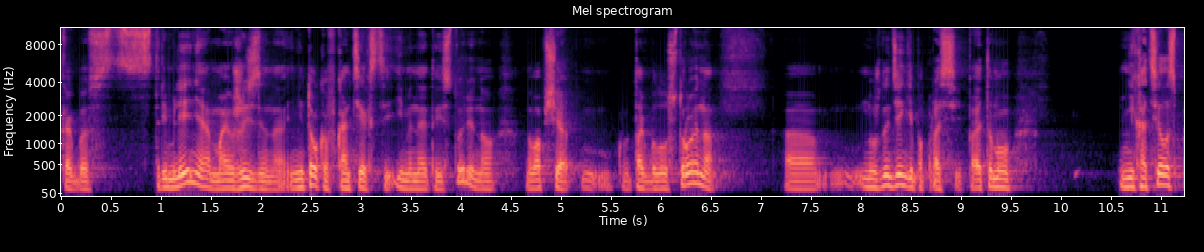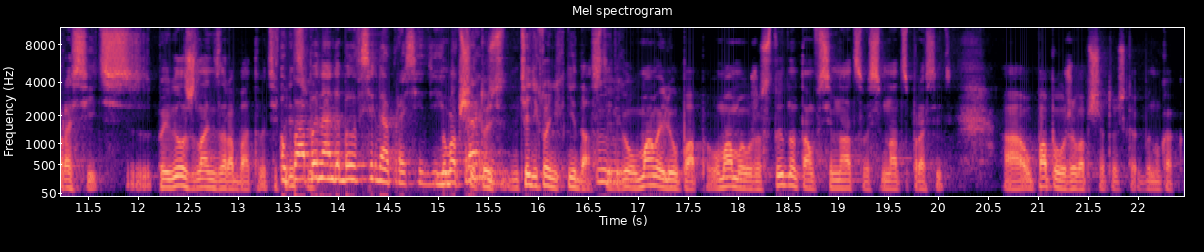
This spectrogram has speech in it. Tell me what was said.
как бы, стремление мое жизненное, не только в контексте именно этой истории, но, но вообще так было устроено, э, нужны деньги попроси. Поэтому не хотелось просить, появилось желание зарабатывать. И, у принципе, папы надо было всегда просить деньги, Ну, вообще, правильно? то есть тебе никто их не даст. Угу. у мамы или у папы. У мамы уже стыдно там в 17-18 просить, а у папы уже вообще, то есть как бы, ну как,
